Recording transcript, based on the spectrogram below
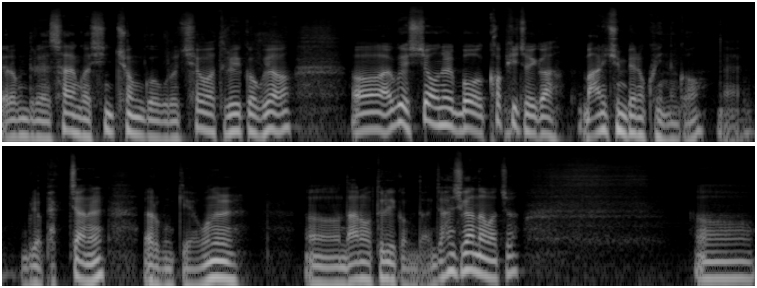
여러분들의 사연과 신청곡으로 채워드릴 거고요. 어, 알고 계시죠? 오늘 뭐 커피 저희가 많이 준비해놓고 있는 거. 네, 무려 100잔을 여러분께 오늘 어, 나눠 드릴 겁니다. 이제 1시간 남았죠? 어,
